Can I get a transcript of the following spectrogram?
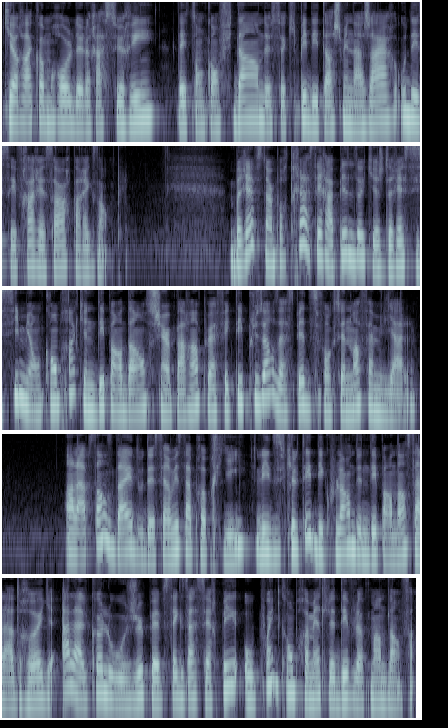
qui aura comme rôle de le rassurer, d'être son confident, de s'occuper des tâches ménagères ou de ses frères et sœurs, par exemple. Bref, c'est un portrait assez rapide que je dresse ici, mais on comprend qu'une dépendance chez un parent peut affecter plusieurs aspects du fonctionnement familial. En l'absence d'aide ou de services appropriés, les difficultés découlant d'une dépendance à la drogue, à l'alcool ou au jeu peuvent s'exacerber au point de compromettre le développement de l'enfant.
